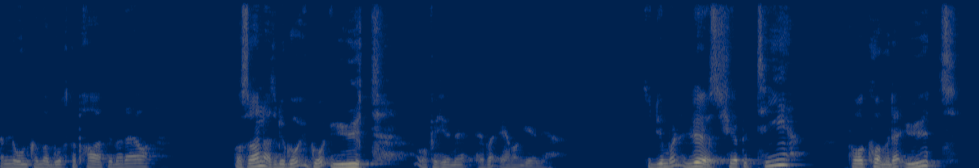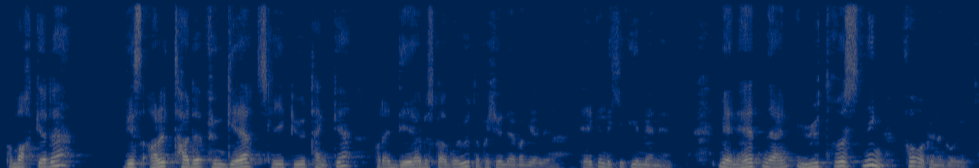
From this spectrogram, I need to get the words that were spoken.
eller noen kommer bort og prater med deg. Og, og sånn at du går, går ut og forkynner evangeliet. Så du må løskjøpe tid for å komme deg ut på markedet hvis alt hadde fungert slik Gud tenker, for det er der du skal gå ut og forkynne evangeliet. Egentlig ikke i menigheten. Menigheten er en utrustning for å kunne gå ut.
